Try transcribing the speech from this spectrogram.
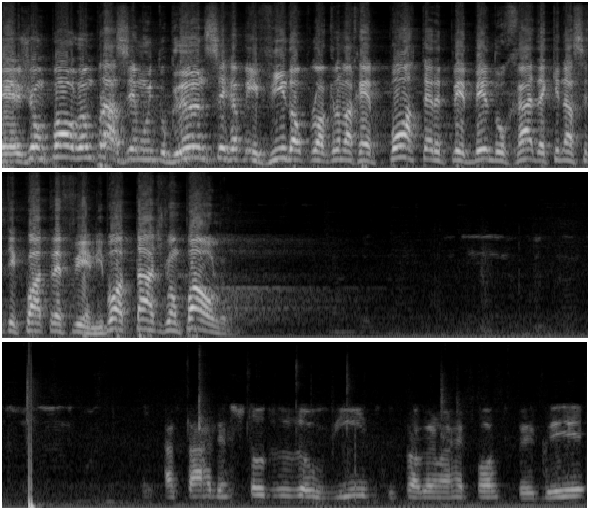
É, João Paulo, é um prazer muito grande. Seja bem-vindo ao programa Repórter PB do Rádio aqui na 104 FM. Boa tarde, João Paulo. Boa tarde a todos os ouvintes do programa Repórter PB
